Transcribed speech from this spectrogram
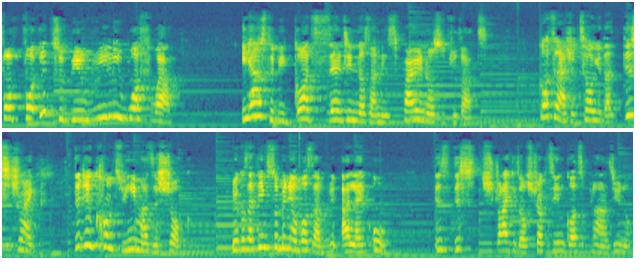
for, for it to be really worthwhile, it has to be God sending us and inspiring us to do that. God said, I should tell you that this strike didn't come to Him as a shock. Because I think so many of us are, are like, oh, this this strike is obstructing God's plans, you know.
